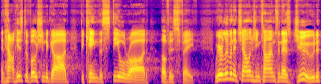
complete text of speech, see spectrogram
and how his devotion to God became the steel rod of his faith. We are living in challenging times, and as Jude,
